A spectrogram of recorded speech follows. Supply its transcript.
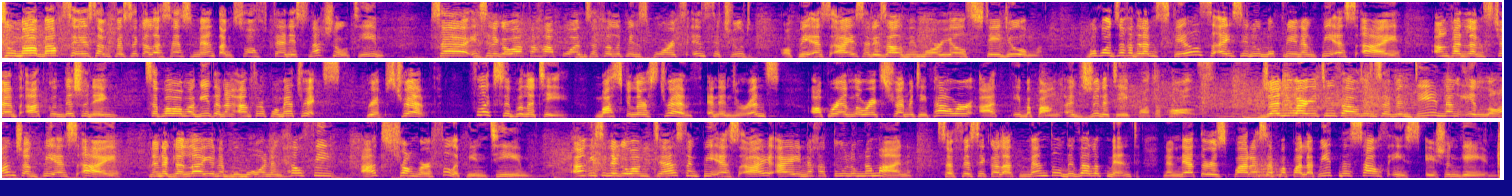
Sumabak sa isang physical assessment ang soft tennis national team sa isinagawa kahapon sa Philippine Sports Institute o PSI sa Rizal Memorial Stadium. Bukod sa kanilang skills ay sinubok rin ng PSI ang kanilang strength at conditioning sa pamamagitan ng anthropometrics, grip strength, flexibility, muscular strength and endurance, upper and lower extremity power at iba pang agility protocols. January 2017 nang i-launch ang PSI na naglalayo na bumuo ng healthy at stronger Philippine team. Ang isinagawang test ng PSI ay nakatulong naman sa physical at mental development ng netters para sa papalapit na Southeast Asian Games.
